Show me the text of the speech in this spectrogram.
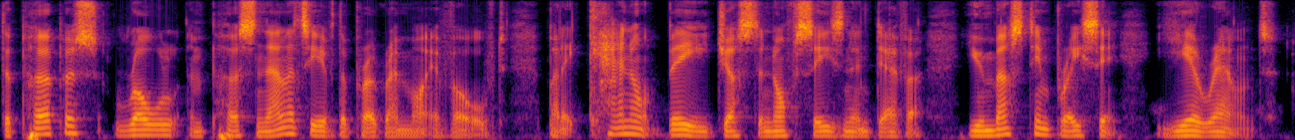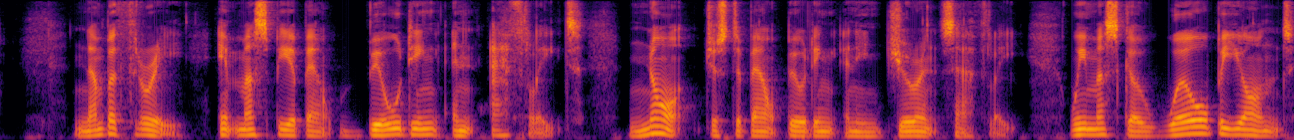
The purpose, role, and personality of the program might evolve, but it cannot be just an off-season endeavor. You must embrace it year round. Number three, it must be about building an athlete, not just about building an endurance athlete. We must go well beyond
